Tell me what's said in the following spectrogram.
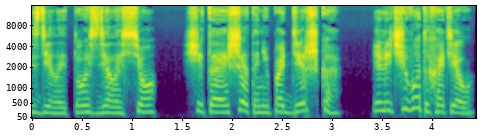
сделай то, сделай все. Считаешь, это не поддержка? Или чего ты хотел?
